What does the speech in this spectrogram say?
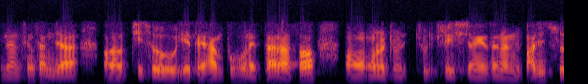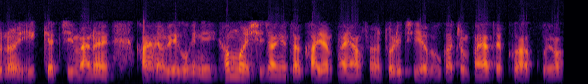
이런 생산자 어, 지수에 대한 부분에 따라서 어, 오늘 좀 주, 주식 시장에서는 빠질 수는 있겠지만은 과연 외국인이 현물 시장에서 과연 방향성을 돌릴지 여부가 좀 봐야 될 것 같고요.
